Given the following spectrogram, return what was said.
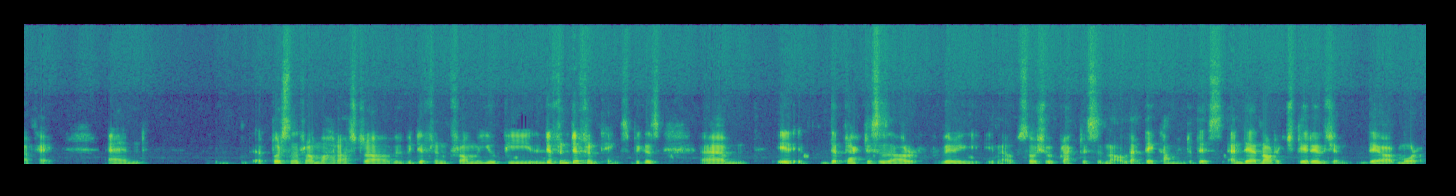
Okay, and a person from Maharashtra will be different from UP, different different things because um, it, the practices are very you know social practices and all that. They come into this and they are not actually religion. They are more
